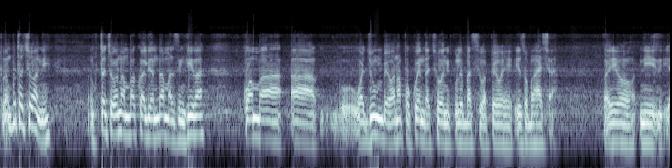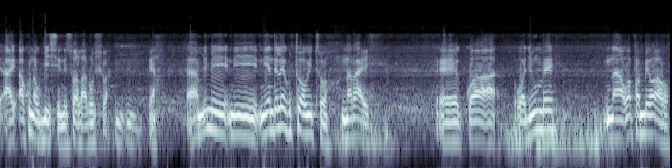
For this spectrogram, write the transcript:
Tumemkuta chooni, mkuta chooni ambako aliandaa mazingira kwamba uh, wajumbe wanapokwenda chooni kule basi wapewe hizo bahasha. Kwa hiyo ni hakuna ubishi, ni swala la rushwa. Yeah. Uh, mimi ni, niendelee kutoa wito na rai eh, kwa wajumbe na wapambe wao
